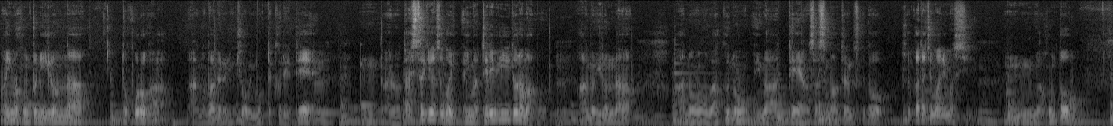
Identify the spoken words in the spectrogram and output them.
まあ、今本当にいろんなところがあのバベルに興味持ってくれて、うん。あの出し先はすごい今テレビドラマも、あのいろんなあの枠の今提案させてもらってるんですけどそういう形もありますし、うん。今本当あ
